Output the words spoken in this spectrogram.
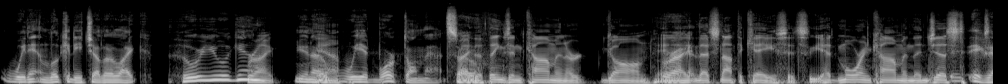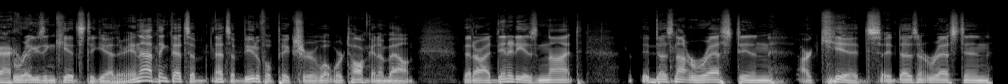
we didn't look at each other like, who are you again? Right. You know, Yeah. we had worked on that. So right, the things in common are gone. And Right. that's not the case. It's you had more in common than just exactly. raising kids together. And I think that's a that's a beautiful picture of what we're talking about. That our identity is not it does not rest in our kids. It doesn't rest in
